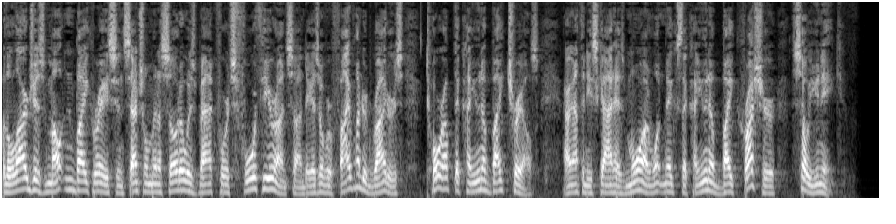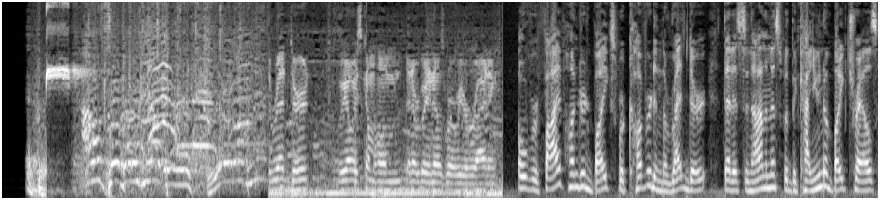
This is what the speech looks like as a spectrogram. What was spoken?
The largest mountain bike race in central Minnesota was back for its fourth year on Sunday as over 500 riders tore up the Cuyuna bike trails. Our Anthony Scott has more on what makes the Cuyuna Bike Crusher so unique. The red dirt, we always come home and everybody knows where we were riding. Over 500 bikes were covered in the red dirt that is synonymous with the Cuyuna bike trails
